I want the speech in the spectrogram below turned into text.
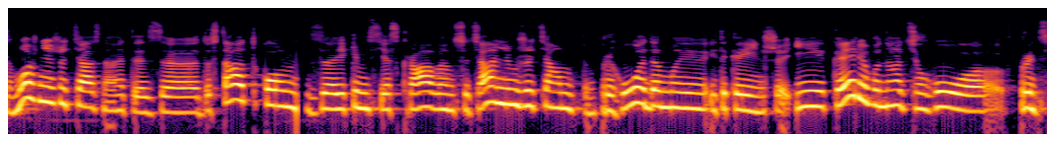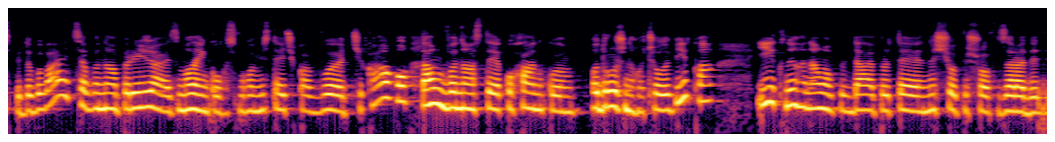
Заможнє життя, знаєте, з достатком, з якимось яскравим соціальним життям, там пригодами і таке інше. І Керрі вона цього в принципі добивається. Вона переїжджає з маленького свого містечка в Чикаго. Там вона стає коханкою одруженого чоловіка, і книга нам оповідає про те, на що пішов заради.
